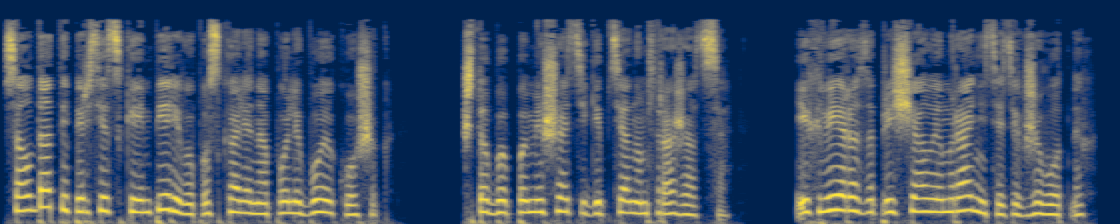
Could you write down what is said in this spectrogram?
Солдаты Персидской империи выпускали на поле боя кошек, чтобы помешать египтянам сражаться. Их вера запрещала им ранить этих животных.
